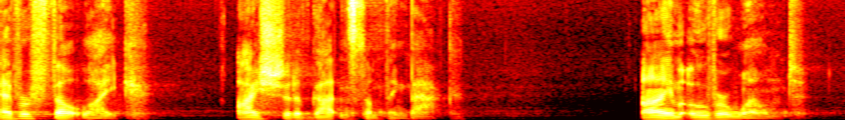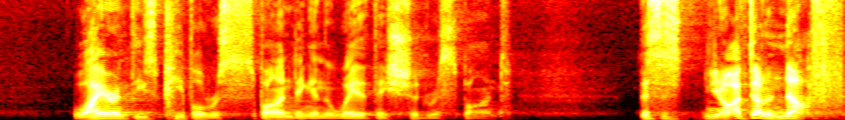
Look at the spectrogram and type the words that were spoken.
ever felt like I should have gotten something back? I'm overwhelmed. Why aren't these people responding in the way that they should respond? This is, you know, I've done enough.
